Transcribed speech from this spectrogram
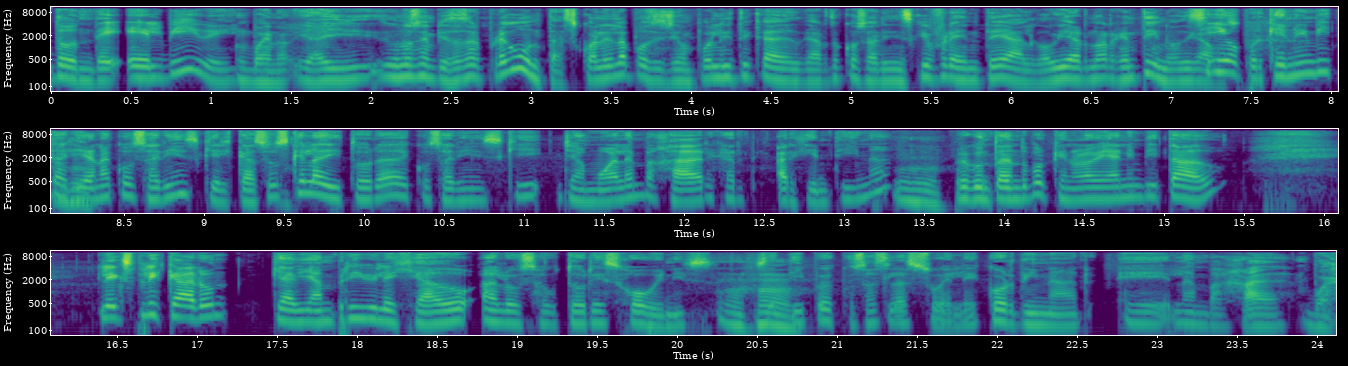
donde él vive. bueno, y ahí uno se empieza a hacer preguntas. ¿Cuál es la posición política de Edgardo Kosarinsky frente al gobierno argentino, digamos? Sí, o por qué no invitarían a Kosarinsky. El caso es que la editora de Kosarinsky llamó a la embajada arg- argentina preguntando por qué no lo habían invitado. Le explicaron que habían privilegiado a los autores jóvenes. Ese tipo de cosas las suele coordinar eh, la embajada. Bueno.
